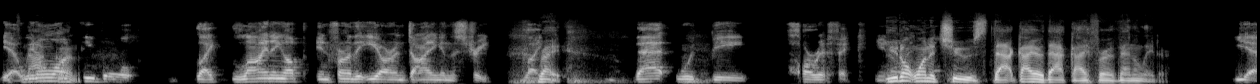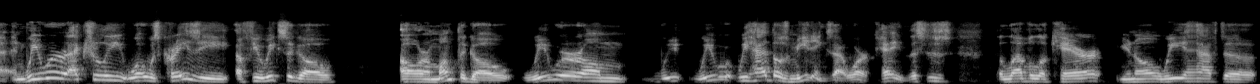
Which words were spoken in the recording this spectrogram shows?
yeah, it's we don't want fun. people like lining up in front of the ER and dying in the street. Like right that would be horrific. You, you, don't want to choose that guy or that guy for a ventilator Yeah, and we were actually what was crazy a few weeks ago or a month ago. We were um we we were we had those meetings at work. Hey, this is the level of care. You know, we have to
